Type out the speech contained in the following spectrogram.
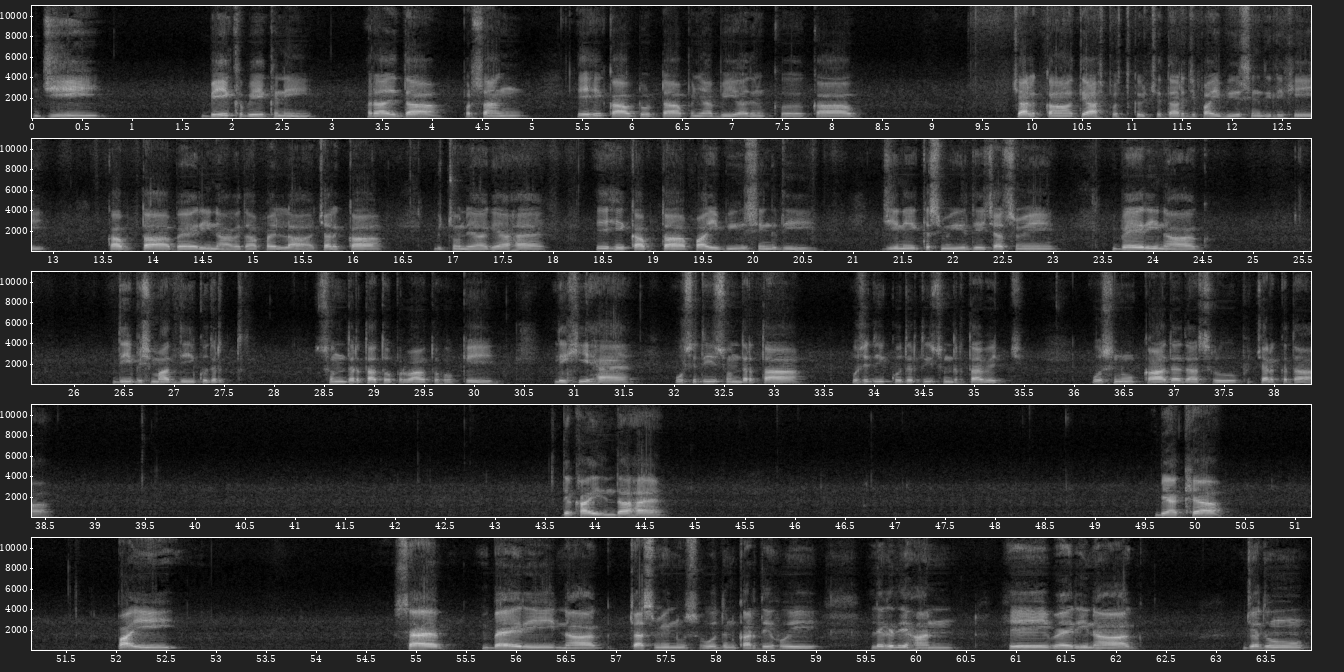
ਜੀ ਵੇਖ ਵੇਖਨੀ, ਰਜਦਾ ਪ੍ਰਸੰਗ, ਇਹ ਕਾਵ ਟੋਟਾ ਪੰਜਾਬੀ ਆਧੁਨਿਕ ਕਾਵ ਝਲਕਾਂ ਇਤਿਹਾਸ ਪੁਸਤਕ ਵਿੱਚ ਦਰਜ ਭਾਈ ਵੀਰ ਸਿੰਘ ਦੀ ਲਿਖੀ ਕਵਿਤਾ ਬੈਰੀ ਨਾਗ ਦਾ ਪਹਿਲਾ ਝਲਕਾ ਵਿੱਚੋਂ ਲਿਆ ਗਿਆ ਹੈ। ਇਹ ਕਵਿਤਾ ਭਾਈ ਵੀਰ ਸਿੰਘ ਦੀ ਜਿਨੇ ਕਸ਼ਮੀਰ ਦੇ ਚਸ਼ਮੇ ਬੈਰੀ ਨਾਗ ਦੀ ਬਿਸਮਾਦੀ ਕੁਦਰਤ ਸੁੰਦਰਤਾ ਤੋਂ ਪ੍ਰਭਾਵਿਤ ਹੋ ਕੇ ਲਿਖੀ ਹੈ। ਉਸ ਦੀ ਸੁੰਦਰਤਾ ਉਸ ਦੀ ਕੁਦਰਤੀ ਸੁੰਦਰਤਾ ਵਿੱਚ ਉਸ ਨੂੰ ਕਾਦਰ ਦਾ ਸਰੂਪ ਝਲਕਦਾ ਦਿਖਾਈ ਦਿੰਦਾ ਹੈ। ਵਿਆਖਿਆ, ਭਾਈ ਸਾਹਿਬ ਬੈਰੀ ਨਾਗ ਚਸ਼ਮੇ ਨੂੰ ਸੰਬੋਧਨ ਕਰਦੇ ਹੋਏ ਲਿਖਦੇ ਹਨ, ਹੇ ਬੈਰੀ ਨਾਗ, ਜਦੋਂ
